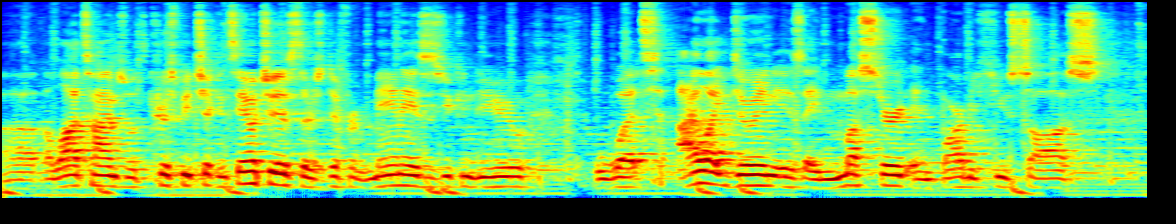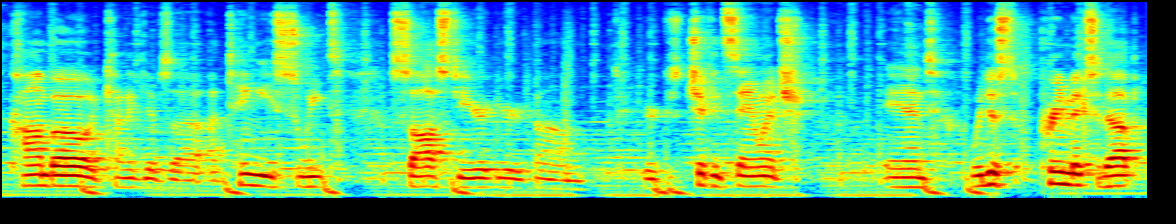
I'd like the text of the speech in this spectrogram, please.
Uh, a lot of times with crispy chicken sandwiches, there's different mayonnaises you can do. What I like doing is a mustard and barbecue sauce combo. It kind of gives a, a, tangy sweet sauce to your, your, um, your chicken sandwich. And we just pre-mix it up.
